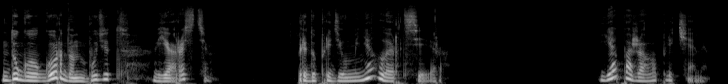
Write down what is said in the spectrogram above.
Дугал Гордон будет в ярости, предупредил меня Лэрд Севера. Я пожала плечами.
